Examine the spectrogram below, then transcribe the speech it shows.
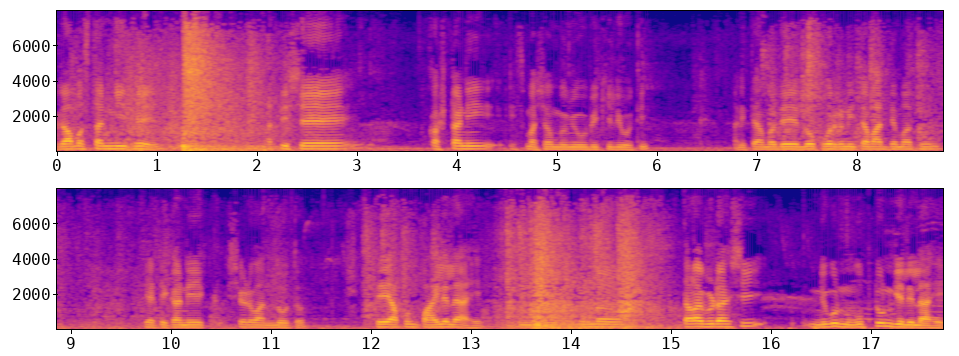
ग्रामस्थांनी इथे अतिशय कष्टाने ही स्मशानभूमी उभी केली होती. आणि त्यामध्ये लोकवर्गणीच्या माध्यमातून या ठिकाणी एक शेड बांधलं होतं. ते आपण पाहिलेलं आहे. की पूर्ण तळाबिडाशी निघून उपटून गेलेलं आहे.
